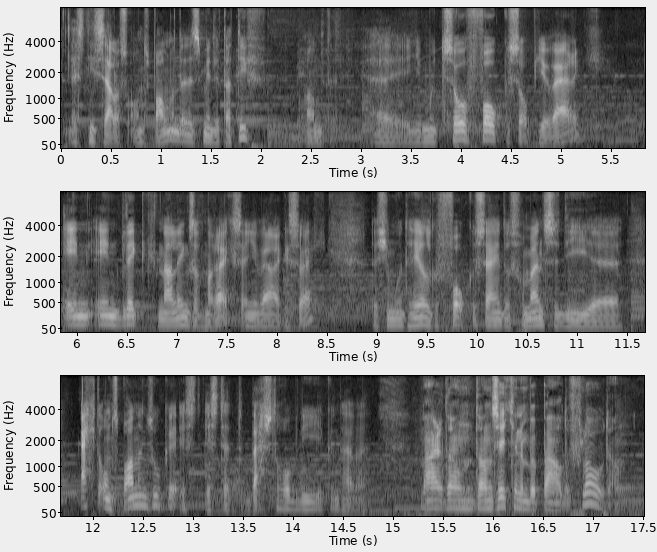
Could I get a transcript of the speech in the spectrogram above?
Het is niet zelfs ontspannend, het is meditatief. Want uh, je moet zo focussen op je werk. Eén, één blik naar links of naar rechts en je werk is weg. Dus je moet heel gefocust zijn. Dus voor mensen die uh, echt ontspanning zoeken, is, is dit de beste hobby die je kunt hebben. Maar dan, dan zit je in een bepaalde flow dan?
